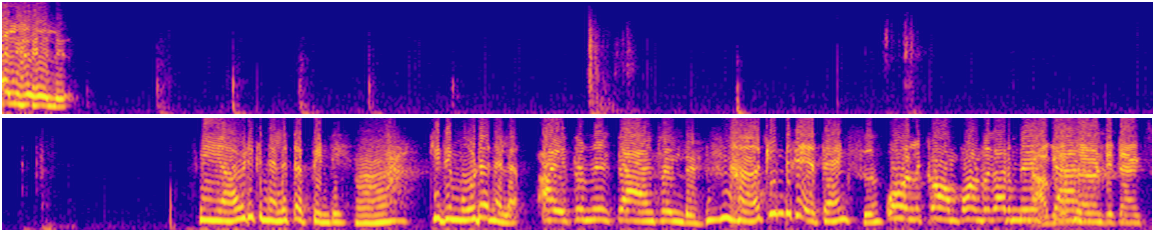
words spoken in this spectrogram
అలివేలు. మీ ఆవిడికి నెల తప్పింది. ఇది మూడో నెల. అయితే మీకు థ్యాంక్స్ అండి. నాకెందుకయ్యా థ్యాంక్స్ ఓన్లీ కాంపౌండర్ గారు మీకు thanks.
